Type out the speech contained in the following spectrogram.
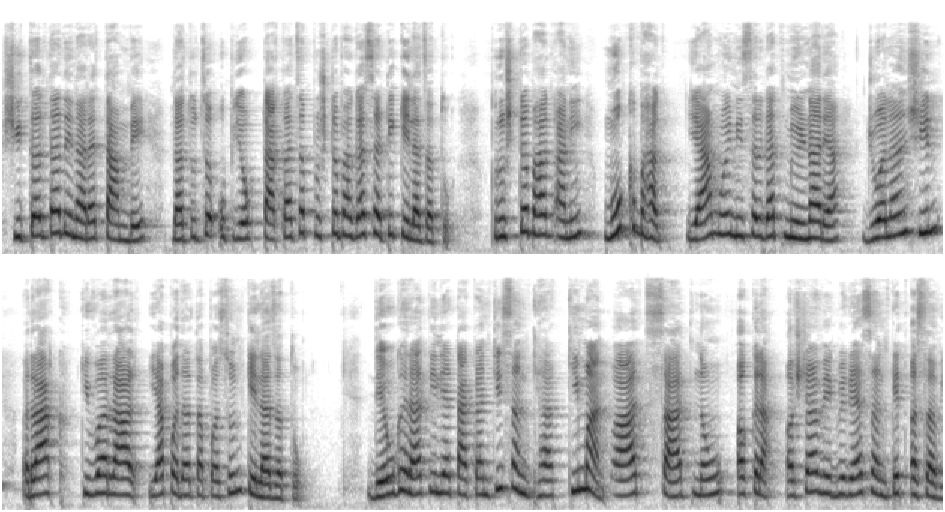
शीतलता देणाऱ्या तांबे धातूचा उपयोग टाकाचा पृष्ठभागासाठी केला जातो. पृष्ठभाग आणि मुख भाग यामुळे निसर्गात मिळणाऱ्या ज्वलनशील राख किंवा राळ या पदार्थापासून केला जातो. देवघरातील या टाकांची संख्या किमान पाच सात नऊ अकरा अशा वेगवेगळ्या संख्येत असावी.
